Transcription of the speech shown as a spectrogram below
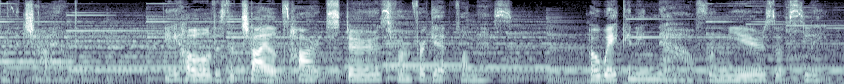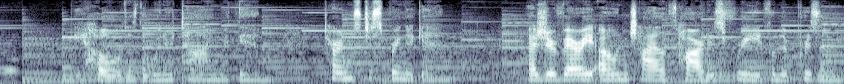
for the child. Behold as the child's heart stirs from forgetfulness, awakening now from years of sleep. Behold as the winter time within turns to spring again, as your very own child's heart is freed from the prison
